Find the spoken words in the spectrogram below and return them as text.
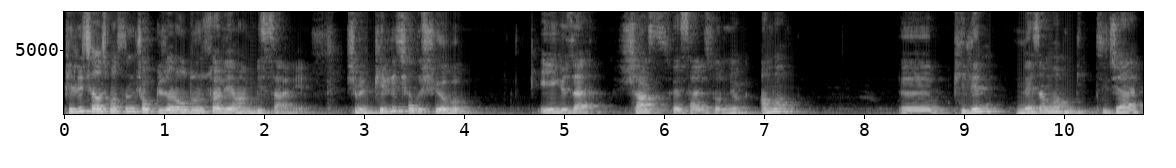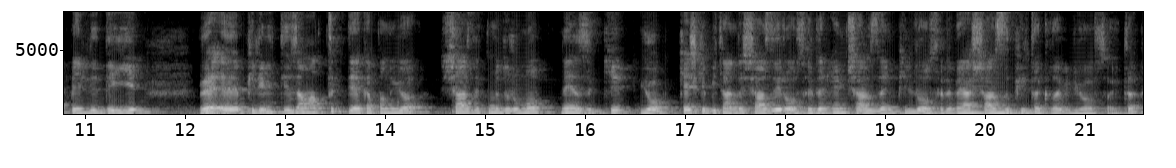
Pilli çalışmasının çok güzel olduğunu söyleyemem. Bir saniye. Şimdi pilli çalışıyor bu. İyi güzel. Şarj vesaire sorun yok. Ama e, pilin ne zaman biteceği belli değil. Ve e, pili bittiği zaman tık diye kapanıyor. Şarj etme durumu ne yazık ki yok. Keşke bir tane de şarj yeri olsaydı. Hem şarjlı hem pilli olsaydı veya şarjlı pil takılabiliyor olsaydı.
